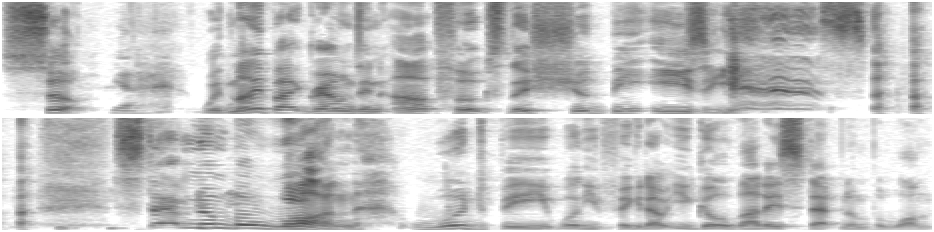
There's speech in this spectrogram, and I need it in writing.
So, yeah. with my background in art, folks, this should be easy. step number one would be well, you figured out your goal. That is step number one.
